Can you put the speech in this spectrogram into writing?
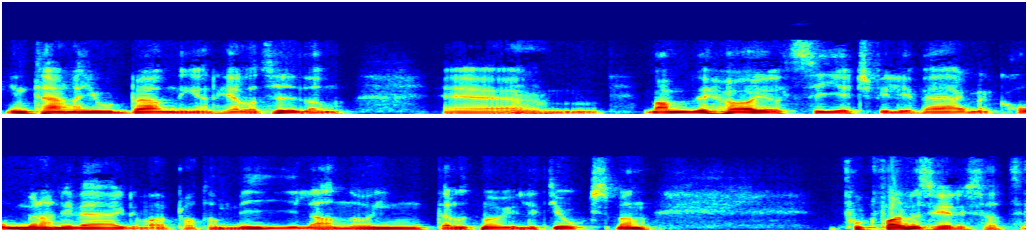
interna jordbävningar hela tiden. Mm. Ehm, man vi hör ju att Ziyech vill iväg, men kommer han iväg? Det var prat om Milan och inte allt möjligt jox. Men fortfarande så är det så att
